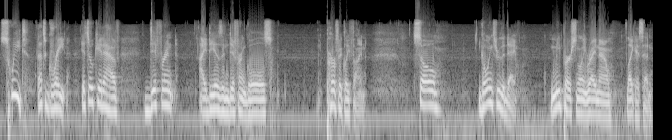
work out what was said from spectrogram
Sweet, that's great. It's okay to have different ideas and different goals. Perfectly fine. So, going through the day, me personally, right now, like I said,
